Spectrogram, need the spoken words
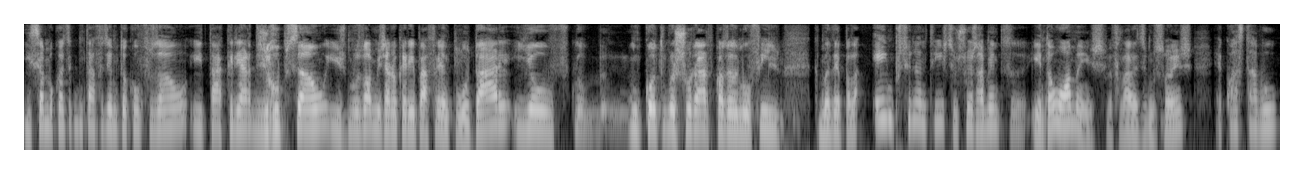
isso é uma coisa que me está a fazer muita confusão e está a criar disrupção e os meus homens já não querem ir para a frente lutar e eu encontro-me a chorar por causa do meu filho que mandei para lá. É impressionante isto, as pessoas realmente... E então homens, a falar das emoções é quase tabu,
